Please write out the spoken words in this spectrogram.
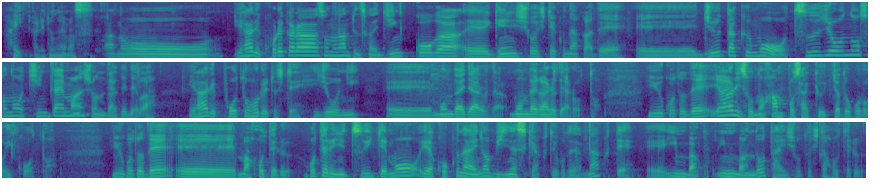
はい、ありがとうございます。あのー、やはりこれからそのなんていうんですかね、人口が、えー、減少していく中で、えー、住宅も通常のその賃貸マンションだけでは、やはりポートフォリオとして非常に、えー、問題である問題があるであろうということで、やはりその半歩先を行ったところを行こうと。いうことで、えーまあ、ホテル、ホテルについても、いや国内のビジネス客ということではなくて、えー、インバインバウンドを対象としたホテル、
